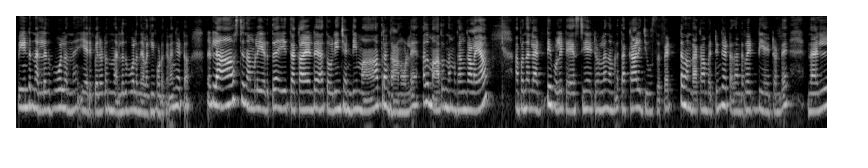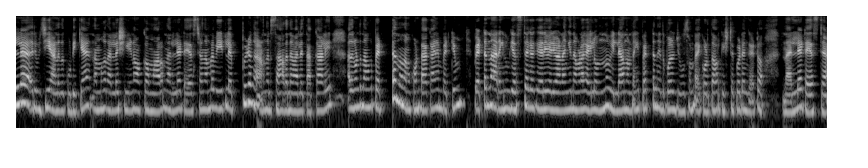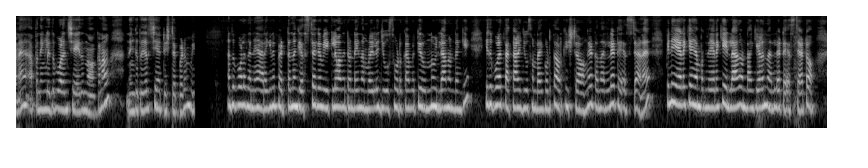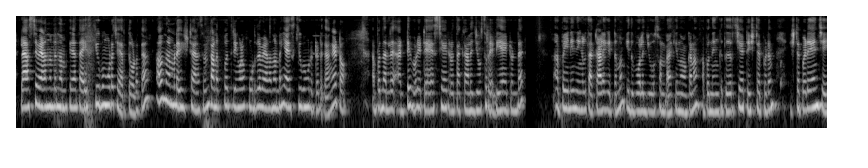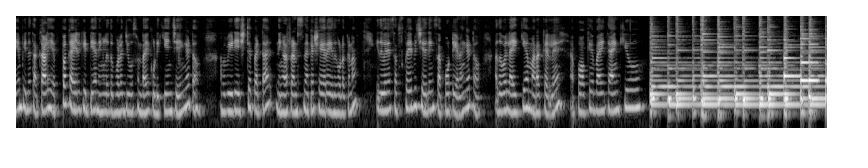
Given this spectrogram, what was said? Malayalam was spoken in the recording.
വീണ്ടും നല്ലതുപോലെ ഒന്ന് ഈ അരിപ്പയിലോട്ടൊന്ന് നല്ലതുപോലെ ഇളക്കി കൊടുക്കണം കേട്ടോ. എന്നിട്ട് ലാസ്റ്റ് നമ്മൾ ഈ എടുത്ത ഈ തക്കാളിയുടെ ആ തൊലിയും ചണ്ടിയും മാത്രം കാണുള്ളേ അത് മാത്രം നമുക്ക് അങ്ങ് കളയാം. അപ്പോൾ നല്ല അടിപൊളി ടേസ്റ്റി ആയിട്ടുള്ള നമ്മുടെ തക്കാളി ജ്യൂസ് പെട്ടെന്ന് ഉണ്ടാക്കാൻ പറ്റും കേട്ടോ. അതുകൊണ്ട് റെഡി ആയിട്ടുണ്ട്. നല്ല രുചിയാണ് ഇത് കുടിക്കാൻ. നമുക്ക് നല്ല ക്ഷീണമൊക്കെ മാറും. നല്ല ടേസ്റ്റാണ് നമ്മുടെ വീട്ടിൽ എപ്പോഴും കാണുന്നൊരു സാധനമല്ലേ തക്കാളി? അതുകൊണ്ട് നമുക്ക് പെട്ടെന്ന് നമുക്ക് ഉണ്ടാക്കാനും പറ്റും. പെട്ടെന്ന് ആരെങ്കിലും ഗസ്റ്റൊക്കെ കയറി വരുവാണെങ്കിൽ നമ്മുടെ കയ്യിൽ ഒന്നും ഇല്ലയെന്നുണ്ടെങ്കിൽ പെട്ടെന്ന് ഇതുപോലെ ജ്യൂസ് ഉണ്ടാക്കി കൊടുത്താൽ അവർക്ക് ഇഷ്ടപ്പെടും കേട്ടോ. നല്ല ടേസ്റ്റാണ്. അപ്പോൾ നിങ്ങൾ ഇതുപോലെ ചെയ്ത് നോക്കണം. നിങ്ങൾക്ക് തീർച്ചയായിട്ടും ഇഷ്ടപ്പെടും. അതുപോലെ തന്നെ ആരെങ്കിലും പെട്ടെന്ന് ഗസ്റ്റൊക്കെ വീട്ടിൽ വന്നിട്ടുണ്ടെങ്കിൽ നമ്മുടെ കയ്യിൽ ജ്യൂസ് കൊടുക്കാൻ പറ്റിയ ഒന്നും എന്നുണ്ടെങ്കിൽ ഇതുപോലെ തക്കാളി ജ്യൂസ് ഉണ്ടാക്കി കൊടുത്താൽ അവർക്ക് ഇഷ്ടമാവും കേട്ടോ. നല്ല ടേസ്റ്റാണ്. പിന്നെ ഏലക്ക ഞാൻ പറഞ്ഞത് ഏലക്ക ഇല്ലാതെ ഉണ്ടാക്കിയാലും നല്ല ടേസ്റ്റ് കേട്ടോ. ലാസ്റ്റ് വേണമെന്നുണ്ടെങ്കിൽ നമുക്ക് ഞാൻ ഐസ് ക്യൂബും കൂടെ ചേർത്ത് കൊടുക്കാം. അത് നമ്മുടെ ഇഷ്ടാനുസരണം. തണുപ്പ് ഇത്തിരിയും കൂടെ കൂടുതൽ വേണമെന്നുണ്ടെങ്കിൽ ഐസ് ക്യൂബും കൂടെ ഇട്ടെടുക്കാം കേട്ടോ. അപ്പോൾ നല്ല അടിപൊളി ടേസ്റ്റി ആയിട്ടുള്ള തക്കാളി ജ്യൂസ് റെഡി ആയിട്ടുണ്ട്. അപ്പോൾ ഇനി നിങ്ങൾ തക്കാളി കിട്ടുമ്പം ഇതുപോലെ ജ്യൂസ് ഉണ്ടാക്കി നോക്കണം. അപ്പോൾ നിങ്ങൾക്ക് തീർച്ചയായിട്ടും ഇഷ്ടപ്പെടും. ഇഷ്ടപ്പെടുകയും ചെയ്യും. പിന്നെ തക്കാളി എപ്പോൾ കയ്യിൽ കിട്ടിയാൽ നിങ്ങൾ ഇതുപോലെ ജ്യൂസ് ഉണ്ടാക്കി കുടിക്കുകയും ചെയ്യും കേട്ടോ. അപ്പോൾ വീഡിയോ ഇഷ്ടപ്പെട്ടാൽ നിങ്ങളുടെ ഫ്രണ്ട്സിനൊക്കെ ഷെയർ ചെയ്ത് കൊടുക്കണം. ഇതുവരെ സബ്സ്ക്രൈബ് ചെയ്തില്ലെങ്കിൽ സപ്പോർട്ട് ചെയ്യണം കേട്ടോ. അതുപോലെ ലൈക്ക് ചെയ്യാൻ മറക്കല്ലേ. അപ്പോൾ ഓക്കെ ബൈ. താങ്ക്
